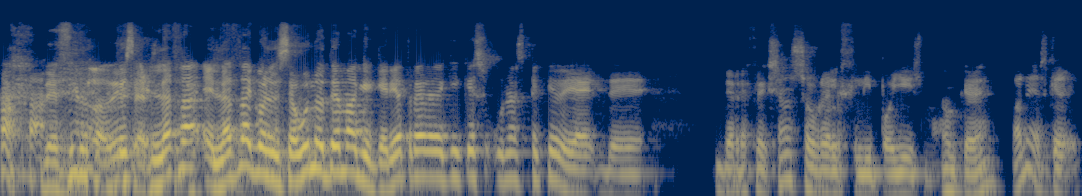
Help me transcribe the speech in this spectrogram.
Decirlo, enlaza, enlaza, con el segundo tema que quería traer aquí, que es una especie de, de, reflexión sobre el gilipollismo. Okay. ¿Vale? Es que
